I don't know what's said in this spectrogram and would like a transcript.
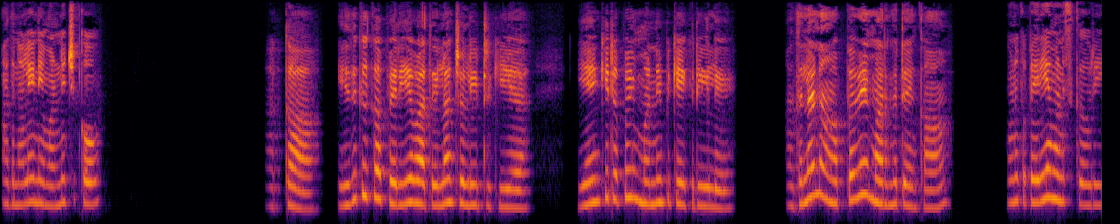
அதனால என்னை மன்னிச்சுக்கோ. அக்கா எதுக்குக்கா பெரிய வார்த்தையெல்லாம் சொல்லிட்டு இருக்கிய என்கிட்ட போய் மன்னிப்பு கேட்குறீங்களே. அதெல்லாம் நான் அப்பவே மறந்துட்டேன்க்கா. உனக்கு பெரிய மனசு கௌரி.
